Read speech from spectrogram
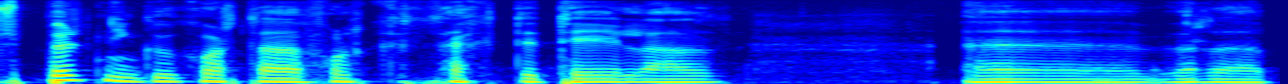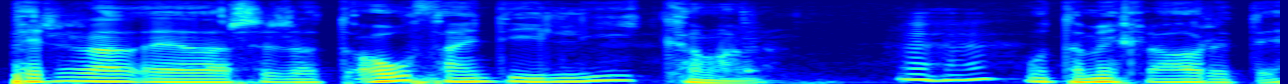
spurningu hvort að fólk þekkti til að uh, verða pyrrað eða sagt, óþændi í líkamann Mm út af miklu áriti.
